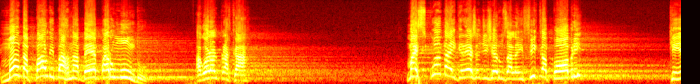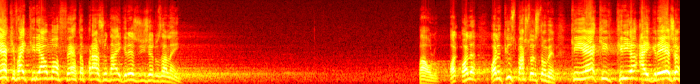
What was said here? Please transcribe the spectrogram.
Manda Paulo e Barnabé para o mundo. Agora olhe para cá. Mas quando a igreja de Jerusalém fica pobre, quem é que vai criar uma oferta para ajudar a igreja de Jerusalém? Paulo. Olha, olha o que os pastores estão vendo. Quem é que cria a igreja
